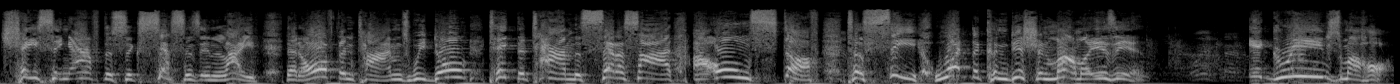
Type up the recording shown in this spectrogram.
chasing after successes in life that oftentimes we don't take the time to set aside our own stuff to see what the condition mama is in. It grieves my heart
